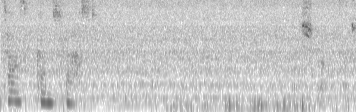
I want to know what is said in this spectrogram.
The task comes first. Let's go. Let's-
